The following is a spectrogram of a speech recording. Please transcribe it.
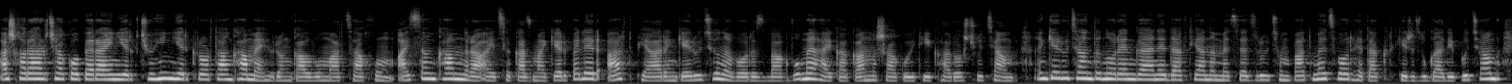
Աշխարհահռչակ օպերային երգչուհին երկրորդ անգամ է հյուրընկալվում Արցախում։ Այս անգամ նրա այցը կազմակերպել էր Art PR ընկերությունը, որը զբաղվում է հայկական մշակույթի քարոզչությամբ։ Ընկերության տնօրեն Գայանե Դավթյանը մեծեզրույցում պատմեց, որ հետաքրքիր զուգադիպությամբ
